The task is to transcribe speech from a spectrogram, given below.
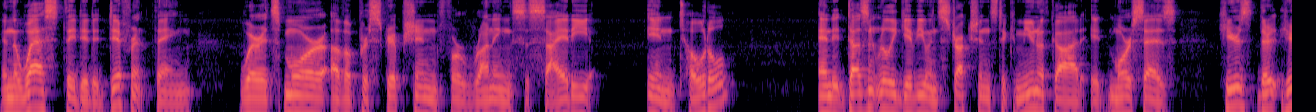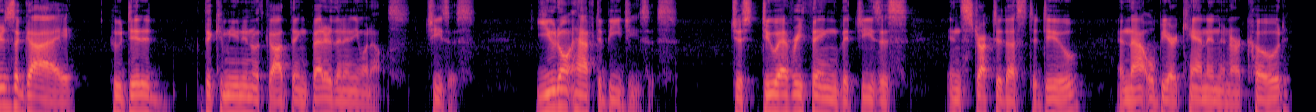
In the West, they did a different thing where it's more of a prescription for running society in total. And it doesn't really give you instructions to commune with God. It more says, here's, there, here's a guy who did the communion with God thing better than anyone else Jesus. You don't have to be Jesus. Just do everything that Jesus instructed us to do, and that will be our canon and our code.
